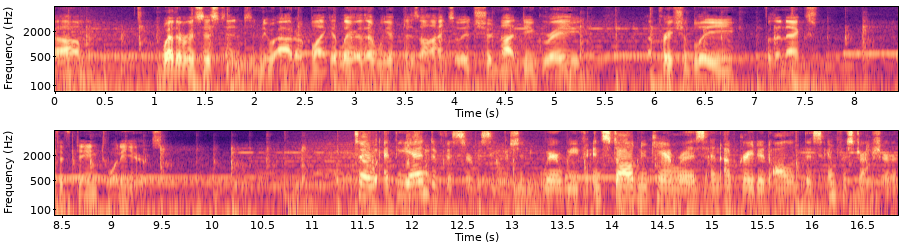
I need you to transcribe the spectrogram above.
um, weather-resistant new outer blanket layer that we have designed, so it should not degrade appreciably for the next 15, 20 years. So at the end of this servicing mission, where we've installed new cameras and upgraded all of this infrastructure,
